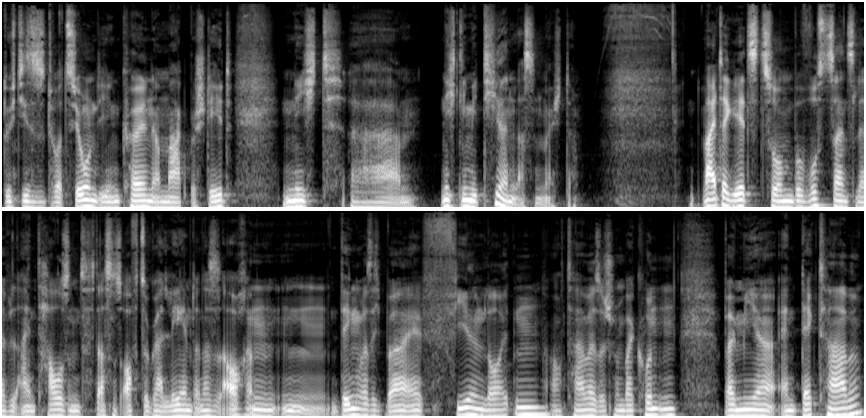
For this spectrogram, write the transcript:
durch diese Situation, die in Köln am Markt besteht, nicht, äh, nicht limitieren lassen möchte. Weiter geht's zum Bewusstseinslevel 1000, das uns oft sogar lähmt. Und das ist auch ein, ein, Ding, was ich bei vielen Leuten, auch teilweise schon bei Kunden, bei mir entdeckt habe.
